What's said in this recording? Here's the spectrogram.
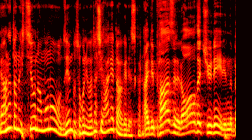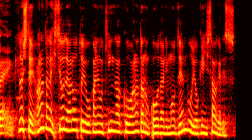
えあなたの必要なものを全部そこに私が挙げたわけですから I deposited all that you need in the bank. そしてあなたが必要であろうというお金の金額をあなたの口座にも全部預金したわけです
